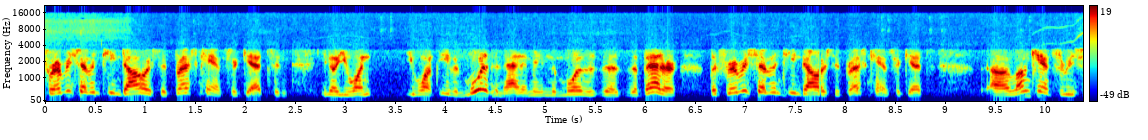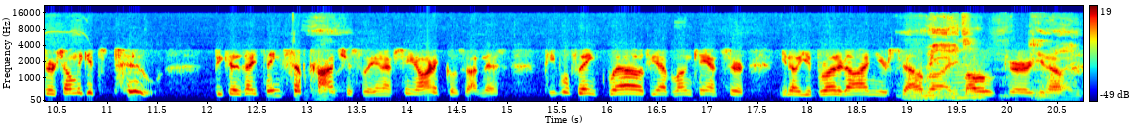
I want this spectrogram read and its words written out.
For every seventeen dollars that breast cancer gets, and you know you want you want even more than that. I mean, the more the the, the better. But for every seventeen dollars that breast cancer gets, uh, lung cancer research only gets two because I think subconsciously, and I've seen articles on this, people think, well, if you have lung cancer, you know, you brought it on yourself, right. you smoked, or you know. Right.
